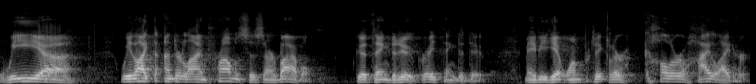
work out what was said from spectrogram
we, uh, we like to underline promises in our Bible. Good thing to do, great thing to do. Maybe you get one particular color of highlighter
